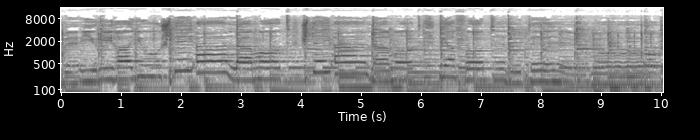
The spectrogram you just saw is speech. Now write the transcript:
בעירי היו שתי עלמות, שתי עלמות יפות ותאומות.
